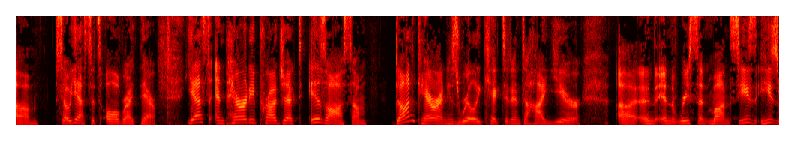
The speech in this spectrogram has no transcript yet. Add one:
Um, so yes, it's all right there. Yes, and Parody Project is awesome. Don Caron has really kicked it into high gear uh, in in the recent months. He's he's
